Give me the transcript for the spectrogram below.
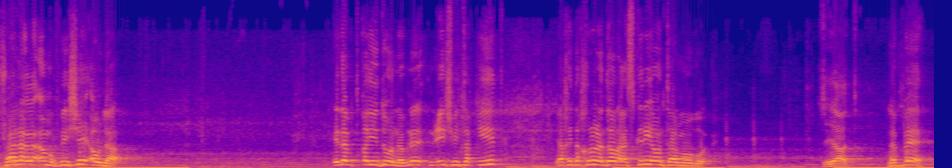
فهل الأمر في شيء أو لا؟ إذا بتقيدونا بنعيش في تقييد؟ يا أخي دخلونا دورة عسكرية وانتهى الموضوع. زياد. لبيه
